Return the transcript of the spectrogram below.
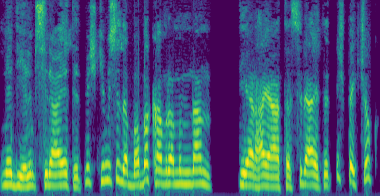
ne diyelim sirayet etmiş. Kimisi de baba kavramından diğer hayata sirayet etmiş pek çok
